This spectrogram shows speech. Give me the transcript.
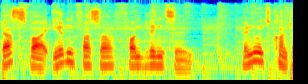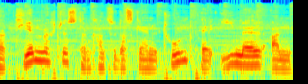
Das war Irgendwasser von Blinzeln. Wenn du uns kontaktieren möchtest, dann kannst du das gerne tun per E-Mail an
